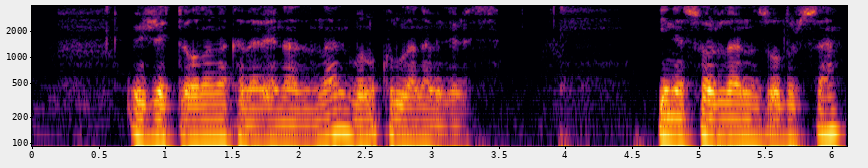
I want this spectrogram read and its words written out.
Ücretli olana kadar en azından bunu kullanabiliriz. Yine sorularınız olursa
